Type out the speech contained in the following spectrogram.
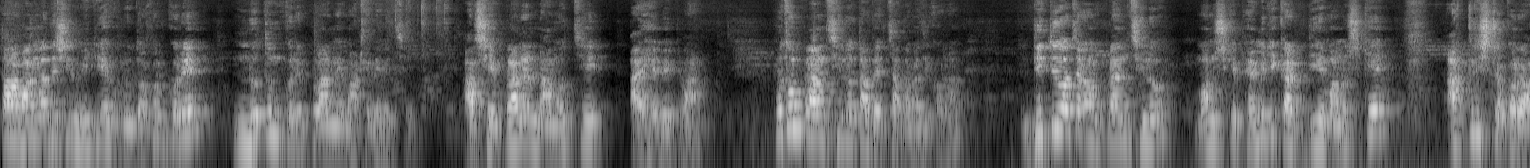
তারা বাংলাদেশের মিডিয়াগুলো দখল করে নতুন করে প্ল্যানে মাঠে নেমেছে। আর সেই প্ল্যানের নাম হচ্ছে আই হ্যাভ এ প্ল্যান প্রথম প্ল্যান ছিল তাদের চাঁদাবাজি করা। দ্বিতীয় প্ল্যান ছিল মানুষকে ফ্যামিলি কার্ড দিয়ে মানুষকে আকৃষ্ট করা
